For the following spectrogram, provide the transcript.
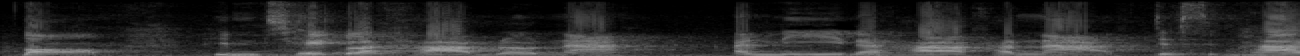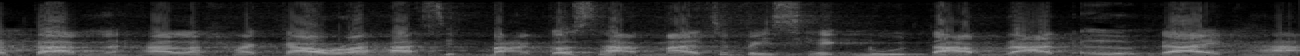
ำตอบพิมเช็คราคามาแล้วนะ อันนี้นะคะ ขนาด 75 กรัมนะคะราคา950 บาท ก็สามารถจะไปเช็คดูตามร้านเอิบได้ค่ะ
